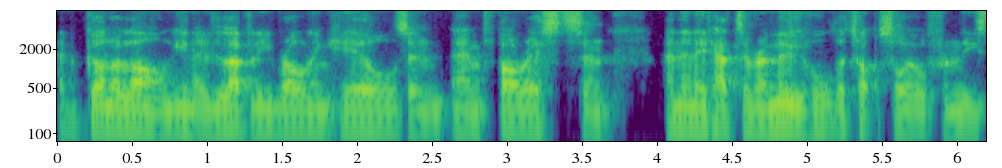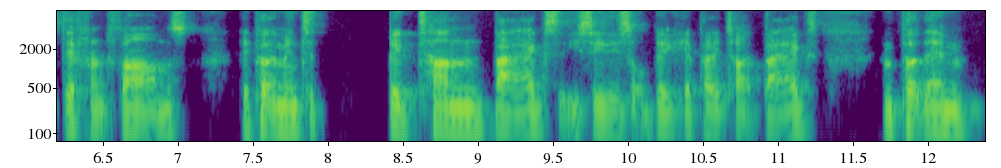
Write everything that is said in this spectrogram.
had gone along, you know, lovely rolling hills and and forests, and and then they'd had to remove all the topsoil from these different farms. They put them into big ton bags that you see these sort of big hippo type bags, and put them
